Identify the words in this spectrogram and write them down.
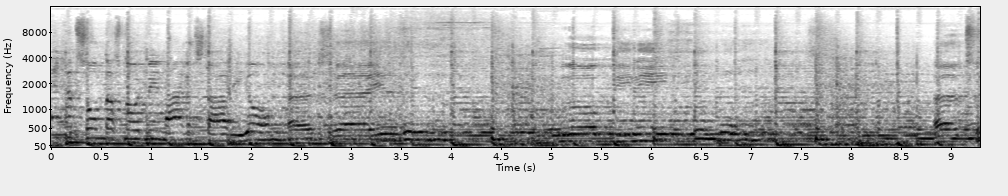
En gaat zondags nooit meer naar het stadion. Uit vrije niet in. Uit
